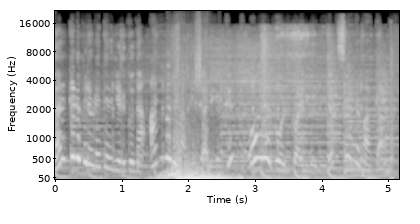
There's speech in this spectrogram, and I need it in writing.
നറുക്കെടുപ്പിലൂടെ തിരഞ്ഞെടുക്കുന്ന അൻപത് ഭാഗ്യശാലികൾക്ക് ഓരോ ഗോൾഡ് കോയിനുകൾ വീതം സ്വന്തമാക്കാം.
